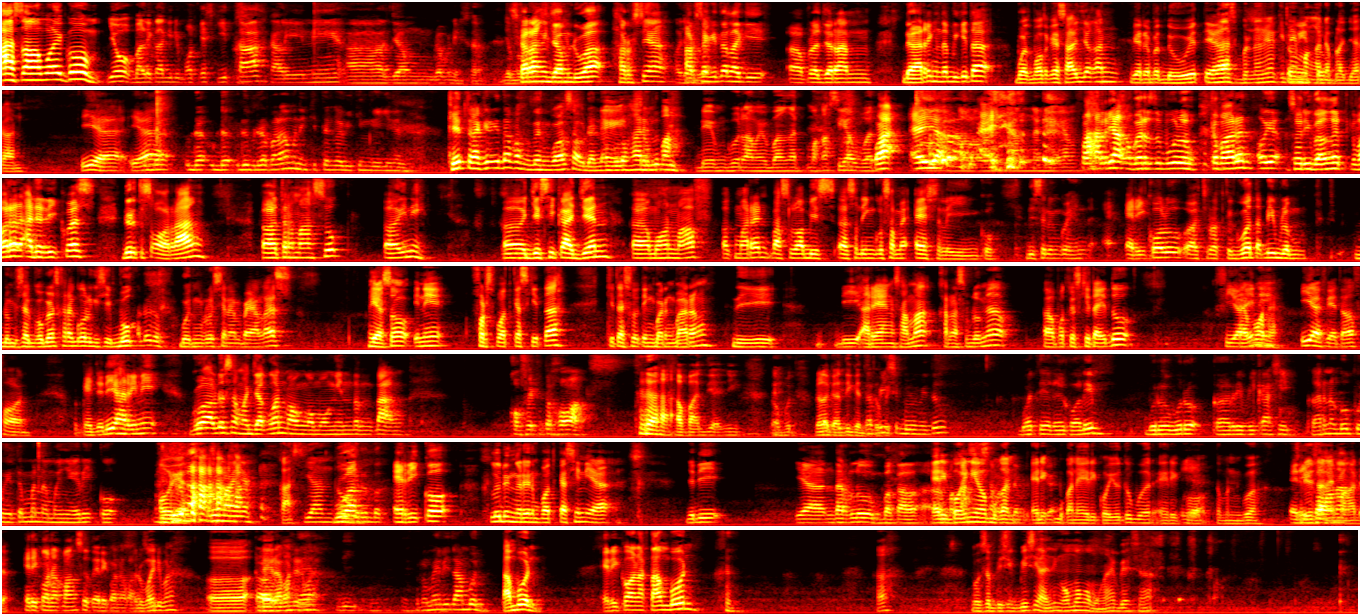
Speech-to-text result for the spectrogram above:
Assalamualaikum. Yuk balik lagi di podcast kita kali ini eh, jam berapa nih sekarang? Jam Sekarang jam 2 harusnya Oh, jam harusnya 2. kita lagi uh, pelajaran daring tapi kita buat podcast aja kan biar dapat duit ya. sebenarnya kita emang Hitung-hitung. ada pelajaran. Iya, ya. Udah, udah udah udah berapa lama nih kita nggak bikin kayak gini? Kita terakhir kita pas bulan puasa udah 60 Eh, hari sumpah, lebih. DM gue rame banget. Makasih ya buat Wah, eh iya. kalau yang nge-DM. Pak Harya kabar 10 Kemarin, oh ya sorry banget Kemarin ada request 200 orang eh, Termasuk eh, ini eh, Jessica Jen eh, Mohon maaf eh, Kemarin pas lu habis eh, selingkuh sama Eh selingkuh Diselingkuhin Eriko lu eh, curhat ke gue Tapi belum belum bisa gue balas Karena gue lagi sibuk Buat ngurusin MPLS Ya so ini first podcast kita Kita syuting bareng-bareng Di di area yang sama Karena sebelumnya eh, podcast kita itu via Telepon ini. ya? Iya, via telepon. Oke, jadi hari ini gue Aldo sama Jakwan mau ngomongin tentang COVID itu hoax. Apa aja anjing? Gabut. Udah lah ganti ganti Tapi topik. sebelum itu buat ya dari Kolim buru-buru klarifikasi karena gue punya teman namanya Riko. Oh iya. rumahnya. Kasihan tuh. Buat Eriko, lu dengerin podcast ini ya. Jadi ya ntar lu bakal eh, Eriko ini ya bukan. Erik bukan Eriko youtuber, Eriko Iya. temen gue. Eriko Seriusan anak, emang ada. Eriko anak pangsut, Eriko anak pangsut. Rumahnya di mana? Eh, Eh, daerah mana? rumahnya Daerah mana? Di Rumahnya di Tambun. Tambun. Eriko anak Tambun. Gak usah bisik-bisik anjing ngomong-ngomong aja biasa.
